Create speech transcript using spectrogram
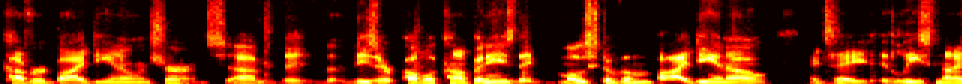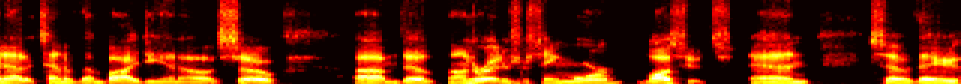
covered by D&O insurance. Um, they, these are public companies. They most of them buy D&O. I'd say at least nine out of ten of them buy D&O. So um, the underwriters are seeing more lawsuits, and so they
